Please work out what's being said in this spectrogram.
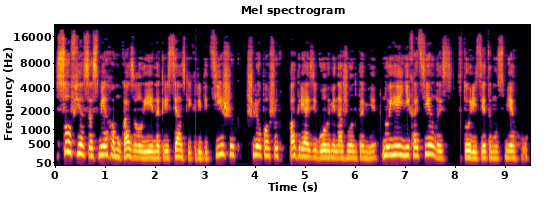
Софья со смехом указывал ей на крестьянских ребятишек, шлепавших по грязи голыми ножонками, но ей не хотелось вторить этому смеху.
